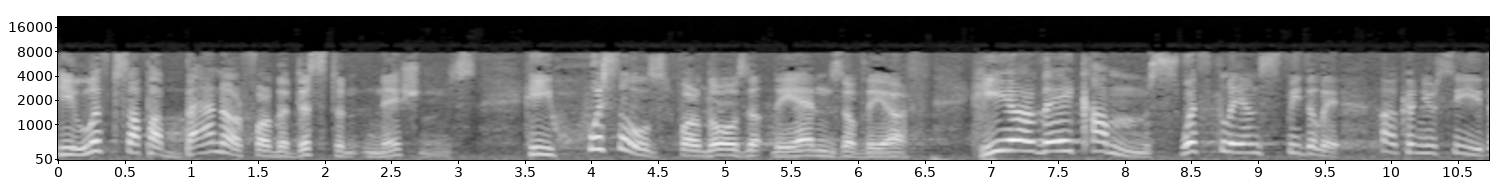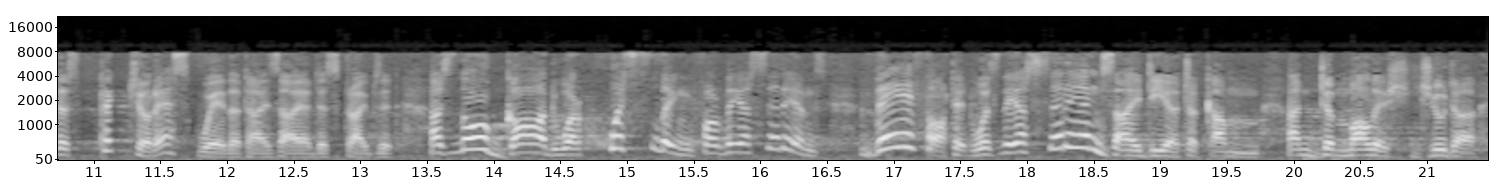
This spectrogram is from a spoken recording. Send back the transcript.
He lifts up a banner for the distant nations. He whistles for those at the ends of the earth. Here they come, swiftly and speedily. How can you see this picturesque way that Isaiah describes it? As though God were whistling for the Assyrians. They thought it was the Assyrians' idea to come and demolish Judah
